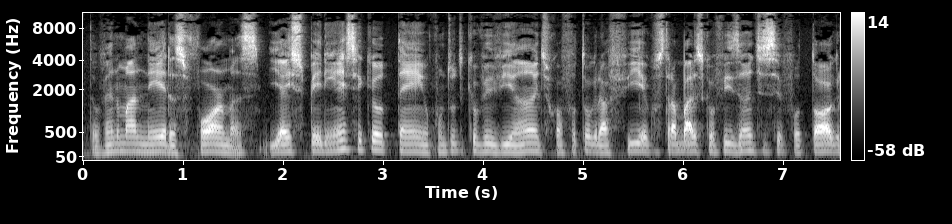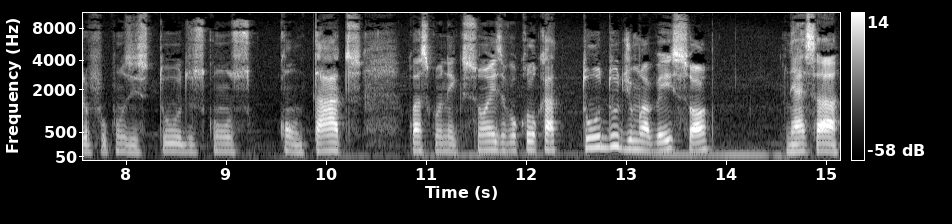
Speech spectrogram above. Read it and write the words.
Estou vendo maneiras, formas e a experiência que eu tenho com tudo que eu vivi antes, com a fotografia, com os trabalhos que eu fiz antes de ser fotógrafo, com os estudos, com os contatos, com as conexões. Eu vou colocar tudo de uma vez só nessa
